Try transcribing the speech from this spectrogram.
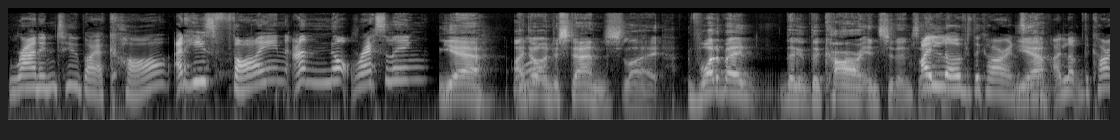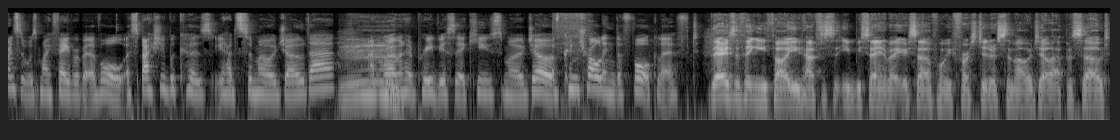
ran into by a car, and he's fine and not wrestling. Yeah, I don't understand. Like, what about the the car incident? I loved the car incident. Yeah. I loved the car incident was my favorite bit of all, especially because you had Samoa Joe there, Mm. and Roman had previously accused Samoa Joe of controlling the forklift. There's the thing you thought you'd have to you'd be saying about yourself when we first did our Samoa Joe episode.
